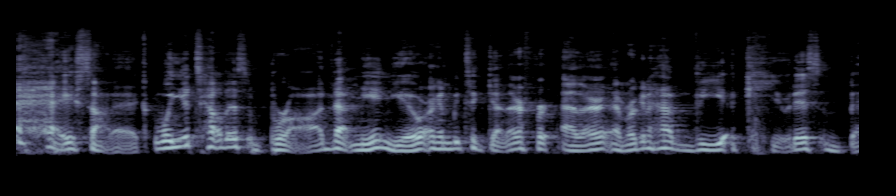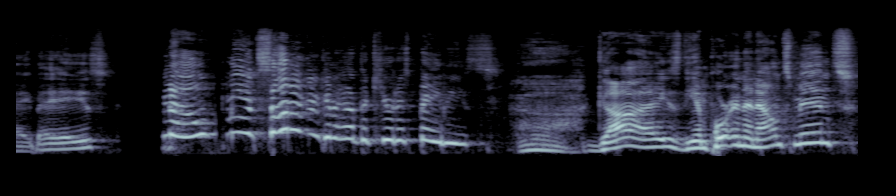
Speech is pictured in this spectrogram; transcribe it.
Hey, Sonic, will you tell this broad that me and you are gonna be together forever and we're gonna have the cutest babies? No, me and Sonic are gonna have the cutest babies. Guys, the important announcement?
